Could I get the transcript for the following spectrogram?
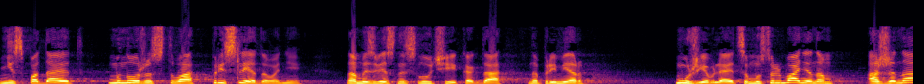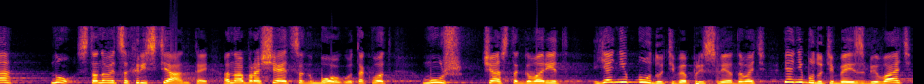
не спадают множество преследований. Нам известны случаи, когда, например, муж является мусульманином, а жена ну, становится христианкой, она обращается к Богу. Так вот, муж часто говорит, я не буду тебя преследовать, я не буду тебя избивать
